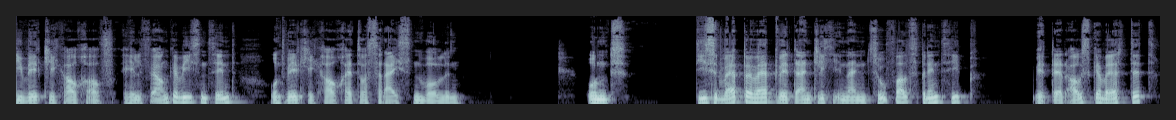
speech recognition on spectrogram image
die wirklich auch auf Hilfe angewiesen sind und wirklich auch etwas reißen wollen. Und dieser Wettbewerb wird eigentlich in einem Zufallsprinzip, wird er ausgewertet.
